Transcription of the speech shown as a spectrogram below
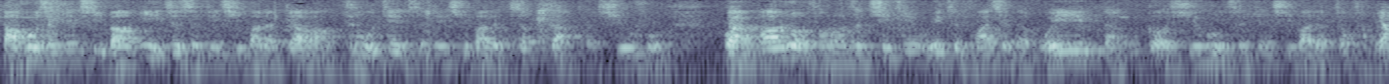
保护神经细胞，抑制神经细胞的凋亡，促进神经细胞的生长和修复。管花肉苁蓉是迄今为止发现的唯一能够修复神经细胞的中草药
